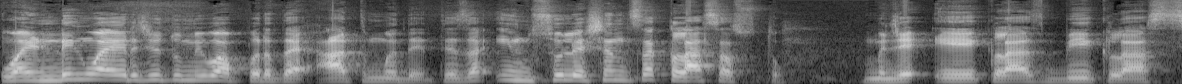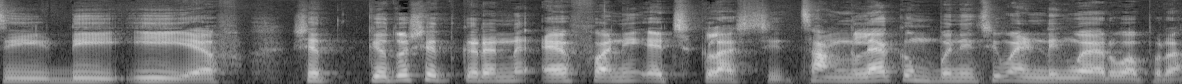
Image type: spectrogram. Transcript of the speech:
वाइंडिंग वायर जी तुम्ही वापरताय आतमध्ये त्याचा इन्सुलेशनचा क्लास असतो. म्हणजे A class B class C D E F शक्यतो शेतकऱ्यांना एफ आणि एच क्लासची चांगल्या कंपनीची वाइंडिंग वायर वापरा.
